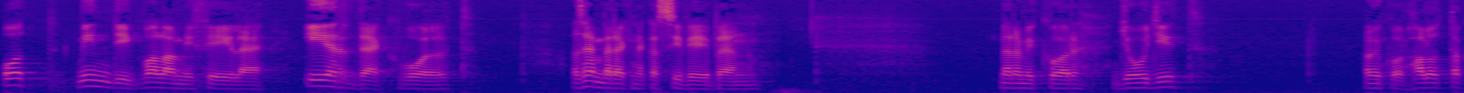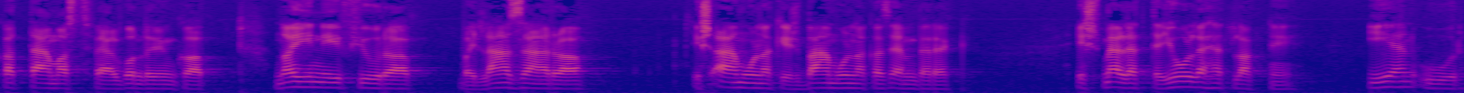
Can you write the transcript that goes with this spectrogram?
ott mindig valamiféle érdek volt az embereknek a szívében. Mert amikor gyógyít, amikor halottakat támaszt fel, gondoljunk a Naini fiúra, vagy Lázára, és ámulnak és bámulnak az emberek, és mellette jól lehet lakni, ilyen úr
